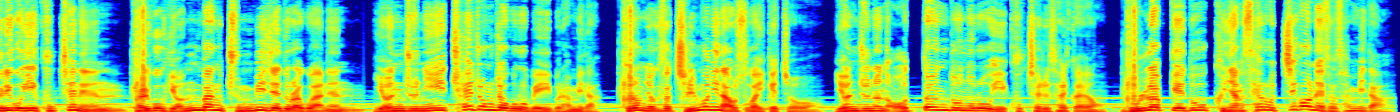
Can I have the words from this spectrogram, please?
그리고 이 국채는 결국 연방준비제도라고 하는 연준이 최종적으로 매입을 합니다. 그럼 여기서 질문이 나올 수가 있겠죠. 연준은 어떤 돈으로 이 국채를 살까요? 놀랍게도 그냥 새로 찍어내서 삽니다.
